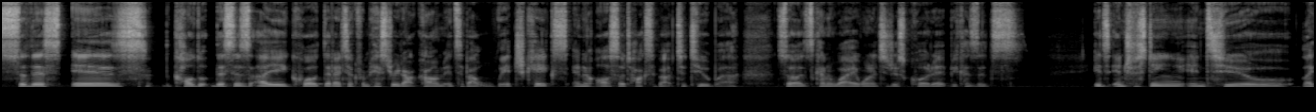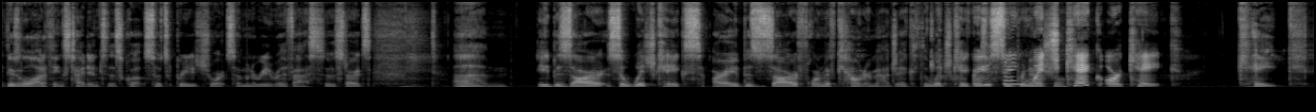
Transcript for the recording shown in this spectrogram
so this is called this is a quote that i took from history.com it's about witch cakes and it also talks about tatuba so it's kind of why i wanted to just quote it because it's it's interesting into like there's a lot of things tied into this quote so it's pretty short so i'm going to read it really fast so it starts um, a bizarre so witch cakes are a bizarre form of counter magic. The witch cake Are was you a saying supernatural witch kick or cake? cake.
